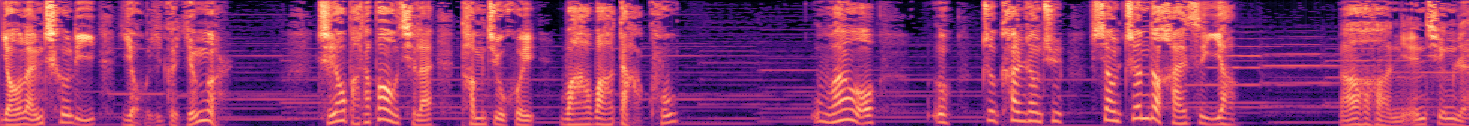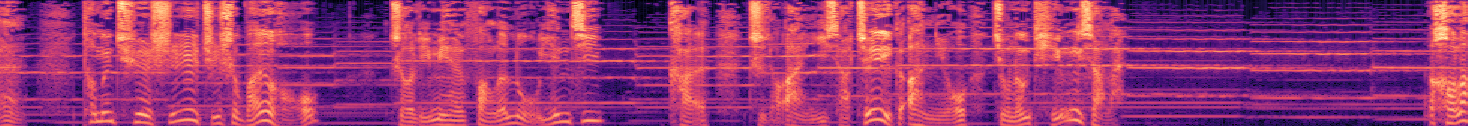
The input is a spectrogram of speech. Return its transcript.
摇篮车里有一个婴儿，只要把他抱起来，他们就会哇哇大哭。玩偶，哦，这看上去像真的孩子一样。啊，年轻人，他们确实只是玩偶。这里面放了录音机，看，只要按一下这个按钮就能停下来。好了，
